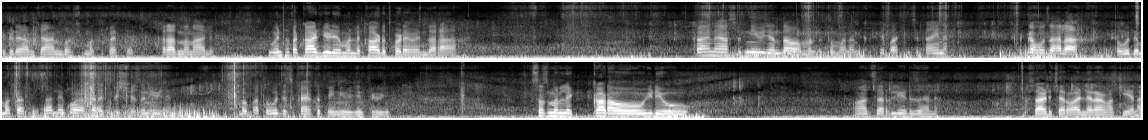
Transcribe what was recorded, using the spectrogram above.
तिकडे आमच्या अनुभवाची मका करतात. राजनानं आले. म्हणत आता काढ हिडे म्हणलं काढू थोड्या वेळ जरा. काय नाही असंच नियोजन दावा म्हणलं तुम्हाला. काय बाकीचं काय नाही. तर गहू झाला. आता उद्या मका चाललंय गोळा करायचं पिशव्याचं नियोजन. बघ आता उद्याचं काय होतंय नियोजन फियोजन. असंच म्हणलं काढाव व्हिडिओ. आज जरा लेट झालं. साडेचार वाजल्या रानात यायला.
